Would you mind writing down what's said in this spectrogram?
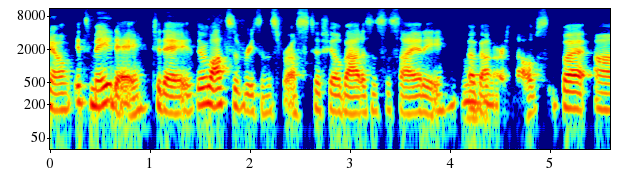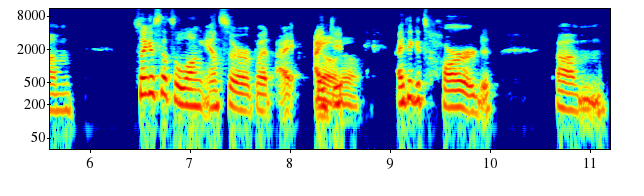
know, it's May Day today. There are lots of reasons for us to feel bad as a society about Mhm. ourselves, but um, so I guess that's a long answer, but I I No, do no. I think it's hard. Um,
